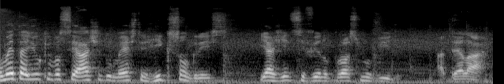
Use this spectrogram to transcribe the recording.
Comenta aí o que você acha do mestre Rickson Grace e a gente se vê no próximo vídeo. Até lá!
